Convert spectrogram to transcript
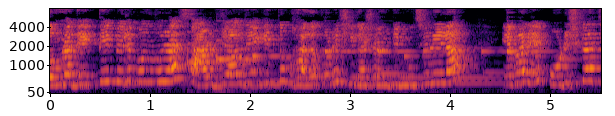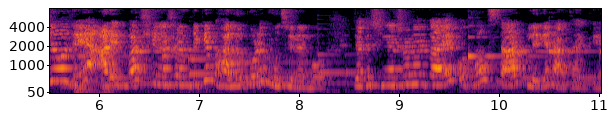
তোমরা দেখতেই পেলে বন্ধুরা, সার্ফ জল দিয়ে কিন্তু ভালো করে সিংহাসনটি মুছে নিলাম। এবারে পরিষ্কার জল দিয়ে আরেকবার সিংহাসনটিকে ভালো করে মুছে নেব, যাতে সিংহাসনের গায়ে কোথাও সার্ফ লেগে না থাকে।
